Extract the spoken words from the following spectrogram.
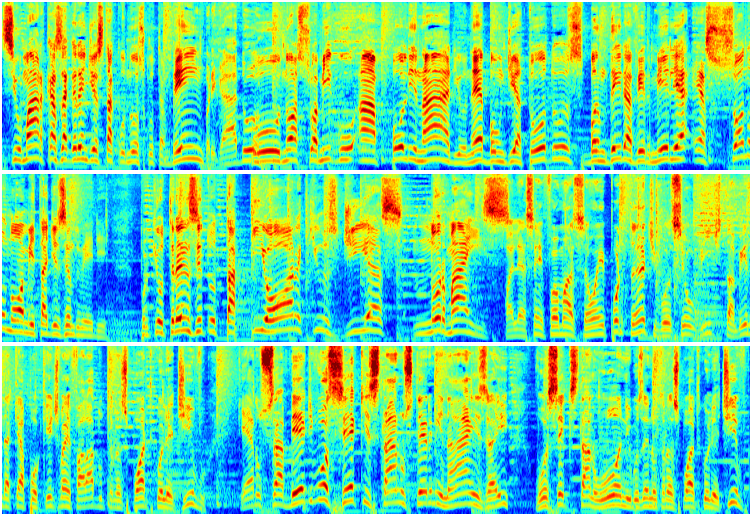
Silmar Casagrande está conosco também. Obrigado. O nosso amigo Apolinário, né? Bom dia a todos. Bandeira vermelha é só no nome, tá dizendo ele. Porque o trânsito tá pior que os dias normais. Olha, essa informação é importante. Você ouvinte também, daqui a pouquinho a gente vai falar do transporte coletivo. Quero saber de você que está nos terminais aí, você que está no ônibus aí no transporte coletivo,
